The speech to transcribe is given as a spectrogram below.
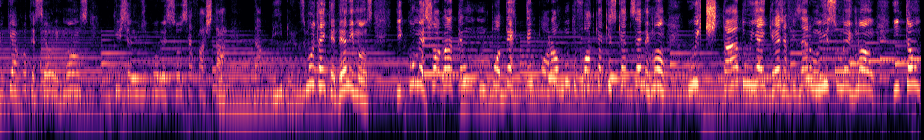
E o que aconteceu, irmãos? O cristianismo começou a se afastar da Bíblia. Os irmãos estão entendendo, irmãos? E começou agora a ter um, um poder temporal muito forte. O que é que isso quer dizer, meu irmão? O Estado e a igreja fizeram isso, meu irmão. Então,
